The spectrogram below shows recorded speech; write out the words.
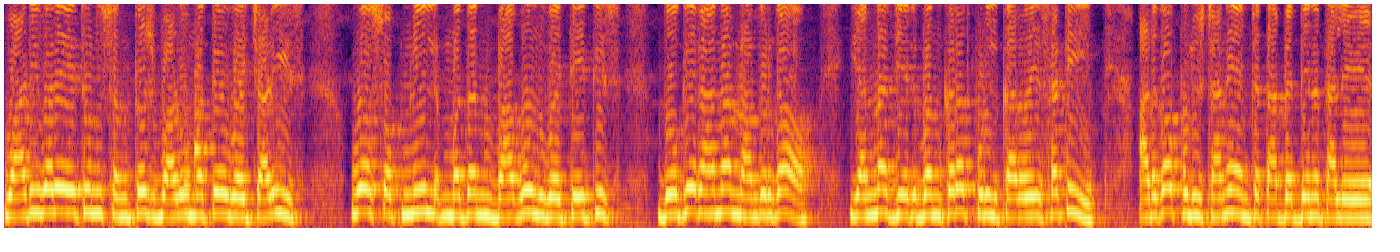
वाडीवरे येथून संतोष बाळू मते वय चाळीस व स्वप्नील मदन बागुल वय तेहतीस दोघे राहणार नांदुरगाव. यांना जेरबंद करत पुढील कारवाईसाठी आडगाव पोलीस ठाणे यांच्या ताब्यात देण्यात आले.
